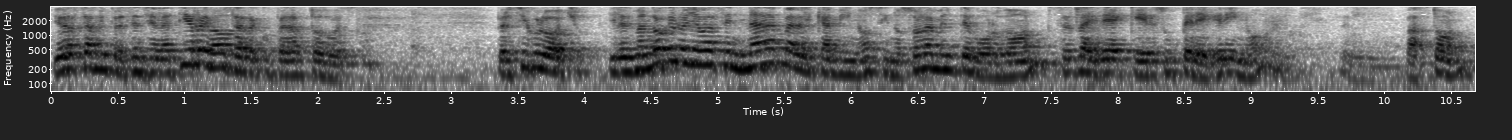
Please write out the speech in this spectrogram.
Y ahora está mi presencia en la tierra y vamos a recuperar todo esto. Versículo 8. Y les mandó que no llevasen nada para el camino, sino solamente bordón. Pues es la idea de que eres un peregrino, el bastón.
